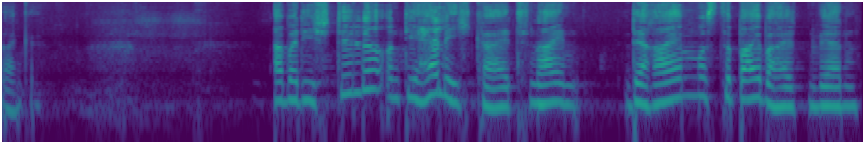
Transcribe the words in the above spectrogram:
Danke. Aber die Stille und die Helligkeit, nein, der Reim musste beibehalten werden.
